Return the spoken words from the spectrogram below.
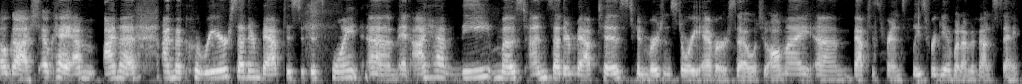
Oh gosh. Okay. I'm I'm a I'm a career Southern Baptist at this point, um, and I have the most un-Southern Baptist conversion story ever. So to all my um, Baptist friends, please forgive what I'm about to say,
